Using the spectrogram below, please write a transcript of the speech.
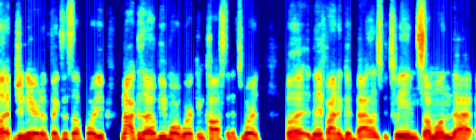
uh, engineer to fix this up for you. Not because that would be more work and cost than it's worth, but they find a good balance between someone that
